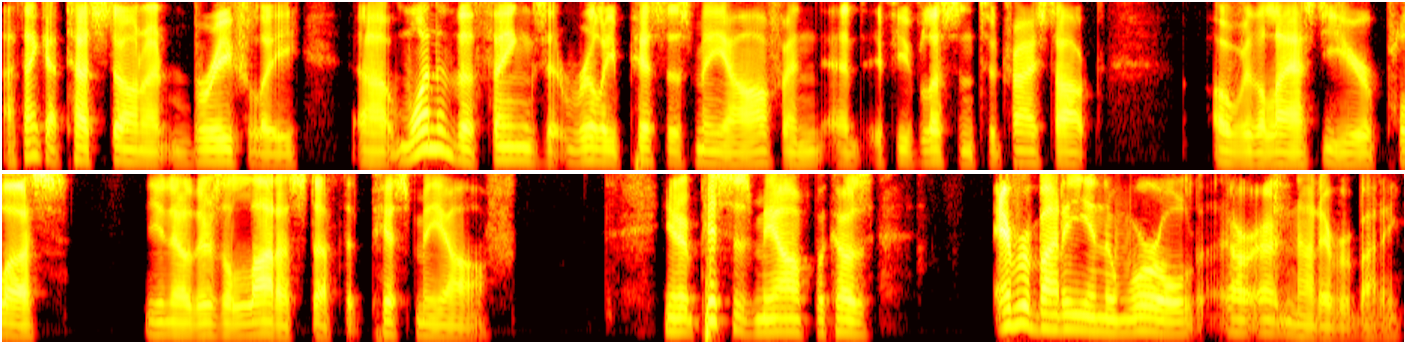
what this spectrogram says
I think I touched on it briefly. Uh, one of the things that really pisses me off, and, and if you've listened to Trice Talk over the last year plus, you know, there's a lot of stuff that pissed me off. You know, it pisses me off because everybody in the world, or, or not everybody,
